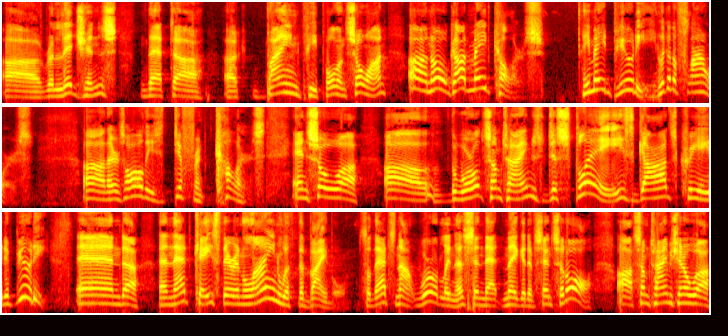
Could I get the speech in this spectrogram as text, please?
uh religions that uh, uh, bind people and so on. no, God made colors. He made beauty. Look at the flowers. there's all these different colors. And so uh, the world sometimes displays God's creative beauty. And uh, in that case, they're in line with the Bible. So that's not worldliness in that negative sense at all. Uh, sometimes, you know, uh,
